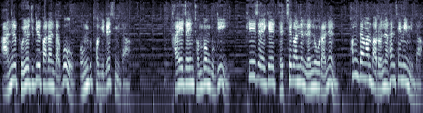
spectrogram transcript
안을 보여주길 바란다고 언급하기도 했습니다. 가해자인 전범국이 피해자에게 대책안을 내놓으라는 황당한 발언을 한 셈입니다.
